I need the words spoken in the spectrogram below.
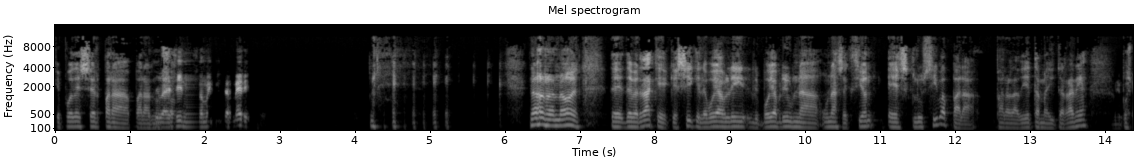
que puede ser para, para nosotros. Decir, no me quites mérito. No, no, no. De, verdad que, sí, que le voy a abrir, voy a abrir una, una sección exclusiva para, para la dieta mediterránea. pues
